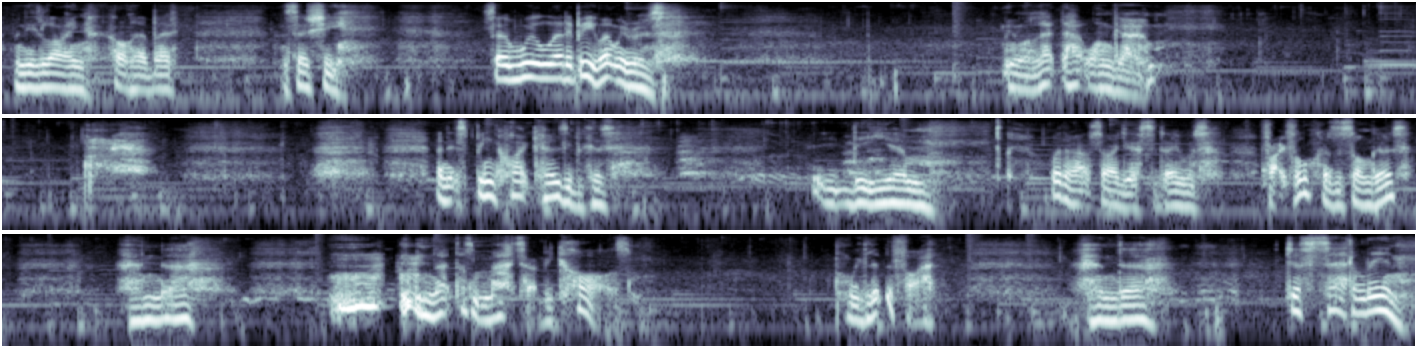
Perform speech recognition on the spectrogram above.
when he's lying on her bed. And so she. So we'll let it be, won't we, Runes? We will let that one go. And it's been quite cosy because the um, weather outside yesterday was frightful, as the song goes. And uh, that doesn't matter because we lit the fire and uh, just settled in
